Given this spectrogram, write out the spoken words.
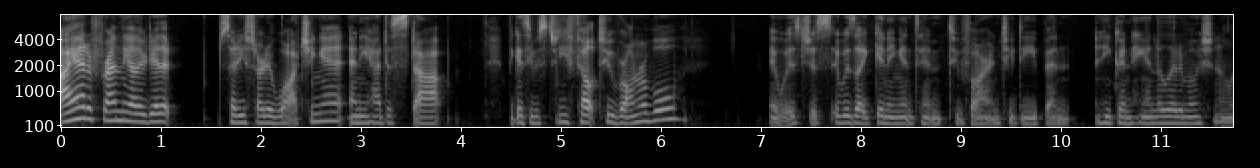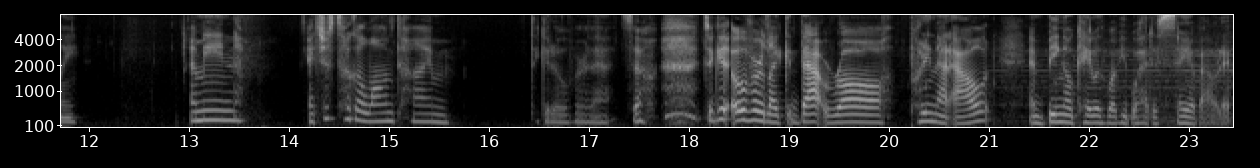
I had a friend the other day that said he started watching it and he had to stop because he was he felt too vulnerable. It was just it was like getting into him too far and too deep and, and he couldn't handle it emotionally. I mean, it just took a long time to get over that. So to get over like that raw putting that out and being okay with what people had to say about it.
